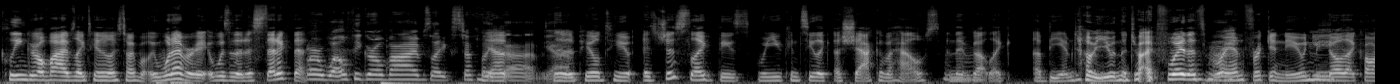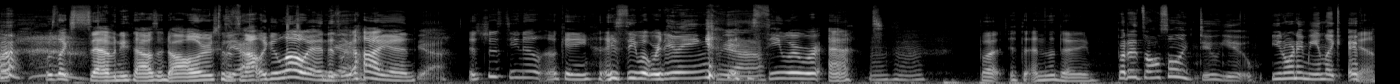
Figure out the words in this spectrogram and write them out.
clean girl vibes like Taylor likes to talk about. Whatever. It was an aesthetic that Or wealthy girl vibes, like stuff like Yep, that. Yeah. that appealed to you. It's just like these when you can see like a shack of a house and Mm-hmm. they've got like a BMW in the driveway that's brand freaking new, and you know that car was like seventy thousand dollars because it's not like a low end; it's like a high end. yeah. It's just you know, okay, I see what we're doing, Yeah. I see where we're at. hmm But at the end of the day, But it's also like, do you? You know what I mean? Like, if, Yeah.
